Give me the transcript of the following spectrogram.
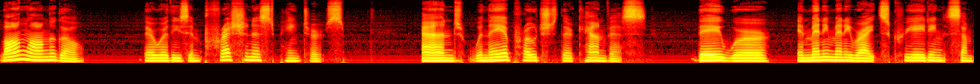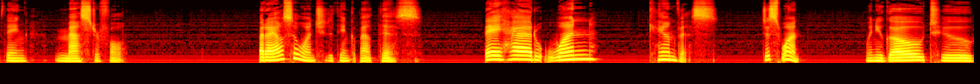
long, long ago, there were these impressionist painters. And when they approached their canvas, they were, in many, many rights, creating something masterful. But I also want you to think about this. They had one canvas, just one. When you go to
